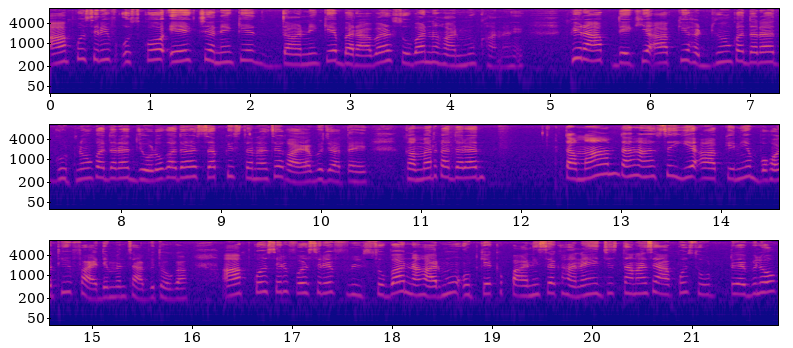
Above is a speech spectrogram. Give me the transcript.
आपको सिर्फ़ उसको एक चने के दाने के बराबर सुबह नहार मुँह खाना है। फिर आप देखिए, आपकी हड्डियों का दर्द, घुटनों का दर्द, जोड़ों का दर्द सब किस तरह से गायब हो जाता है। कमर का दर्द तमाम तरह से ये आपके लिए बहुत ही फ़ायदेमंद साबित होगा। आपको सिर्फ़ और सिर्फ़ सुबह नहार मुँह उठ के पानी से खाना है, जिस तरह से आपको सूटेबल हो,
